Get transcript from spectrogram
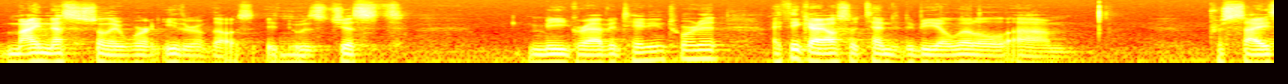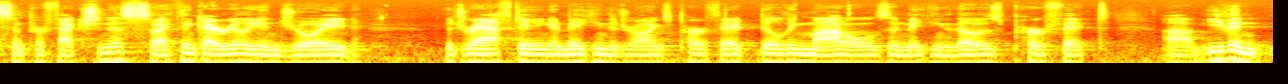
mine necessarily weren't either of those. It was just me gravitating toward it. I think I also tended to be a little um, precise and perfectionist, so I think I really enjoyed the drafting and making the drawings perfect, building models and making those perfect. Um, even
